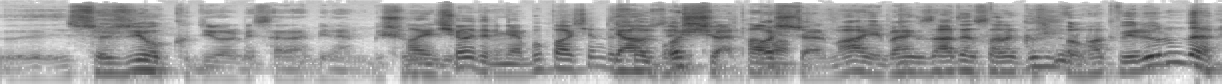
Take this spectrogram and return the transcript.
Ee, sözü yok diyor mesela bilen. Bir şunu Hayır şöyle dedim yani bu parçanın da Ya sözleri. boş ver, Tamam. boş ver Mahir. Ben zaten sana kızmıyorum, hak veriyorum da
